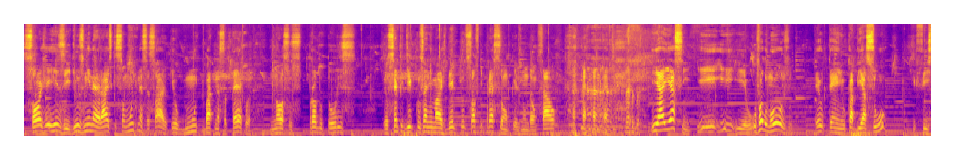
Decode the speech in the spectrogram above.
soja e resíduo. E os minerais que são muito necessários, que eu muito bato nessa tecla, nossos produtores, eu sempre digo que os animais dele tudo sofrem de pressão, porque eles não dão sal. e aí assim, e, e, e o volumoso, eu tenho o capiaçu, que fiz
